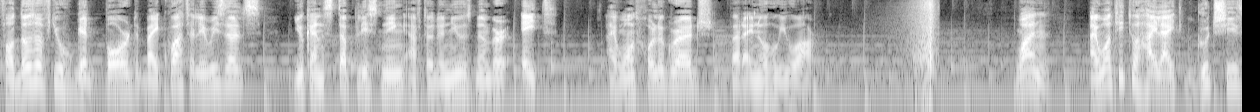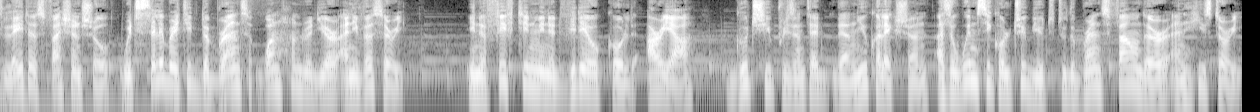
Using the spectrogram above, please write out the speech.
For those of you who get bored by quarterly results, you can stop listening after the news number 8. I won't hold a grudge, but I know who you are. 1. I wanted to highlight Gucci's latest fashion show, which celebrated the brand's 100 year anniversary. In a 15 minute video called Aria, Gucci presented their new collection as a whimsical tribute to the brand's founder and history.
